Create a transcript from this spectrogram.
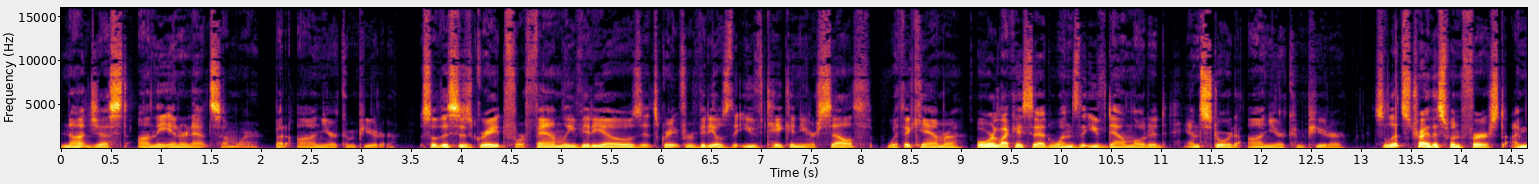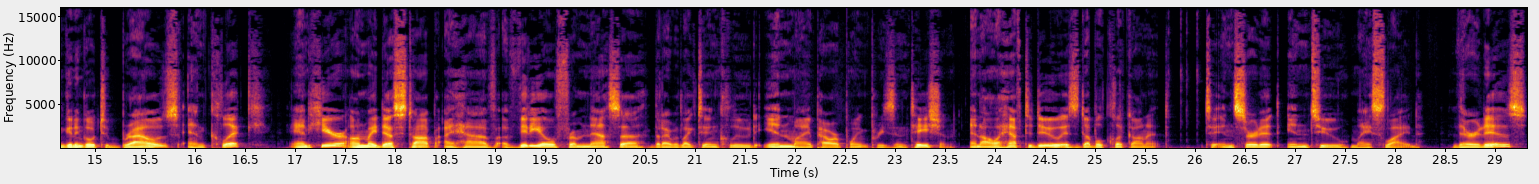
not just on the internet somewhere, but on your computer. So this is great for family videos. It's great for videos that you've taken yourself with a camera, or like I said, ones that you've downloaded and stored on your computer. So let's try this one first. I'm going to go to Browse and click. And here on my desktop, I have a video from NASA that I would like to include in my PowerPoint presentation. And all I have to do is double click on it to insert it into my slide. There it is.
